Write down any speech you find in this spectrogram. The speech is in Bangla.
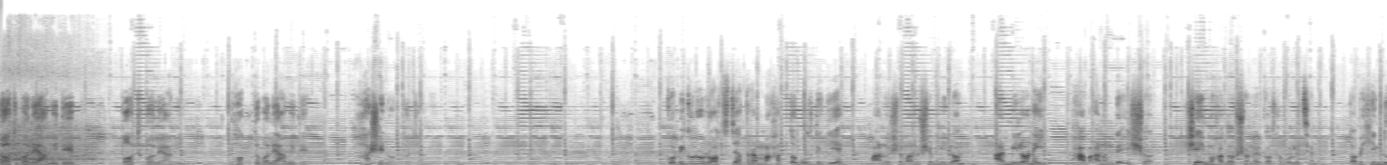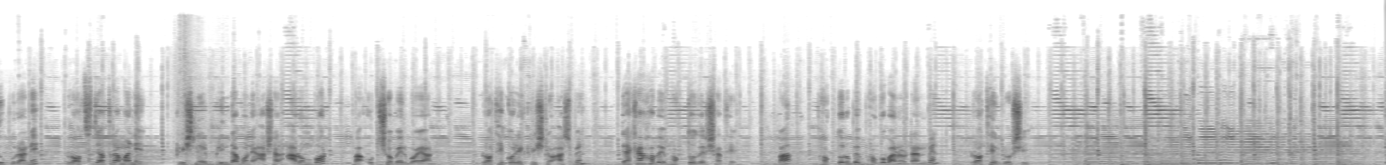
রথ বলে আমি দেব, পথ বলে আমি, ভক্ত বলে আমি দেব, হাসেন অন্তর্জামী কবিগুরু রথযাত্রা মাহাত্ম বলতে গিয়ে মানুষে মানুষে মিলন আর মিলনেই ভাব আনন্দে ঈশ্বর, সেই মহাদর্শনের কথা বলেছেন। তবে হিন্দু পুরাণে রথযাত্রা মানে কৃষ্ণের বৃন্দাবনে আসার আড়ম্বর বা উৎসবের বয়ান। রথে করে কৃষ্ণ আসবেন, দেখা হবে ভক্তদের সাথে বা ভক্তরূপে ভগবানও টানবেন রথের রশি।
